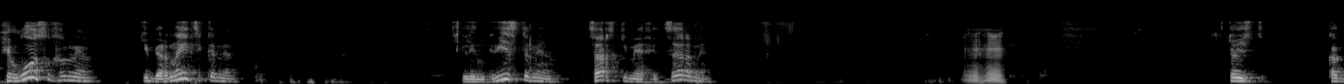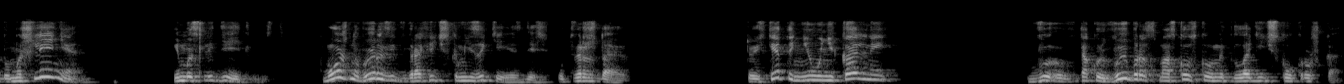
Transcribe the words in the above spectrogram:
Философами, кибернетиками, лингвистами, царскими офицерами. Угу. То есть как бы мышление и мыследеятельность можно выразить в графическом языке, я здесь утверждаю. То есть это не уникальный такой выброс Московского методологического кружка.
